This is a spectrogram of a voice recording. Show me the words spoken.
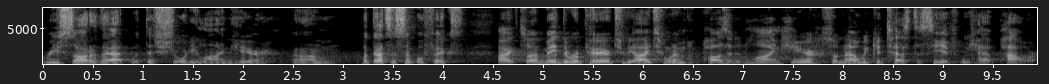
resolder that with this shorty line here. Um, but that's a simple fix. All right, so I've made the repair to the I2M positive line here. So now we could test to see if we have power.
